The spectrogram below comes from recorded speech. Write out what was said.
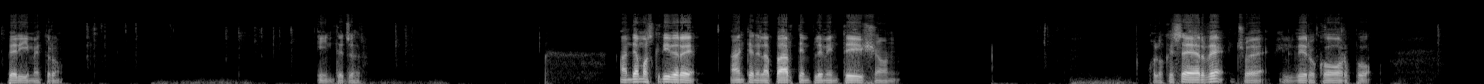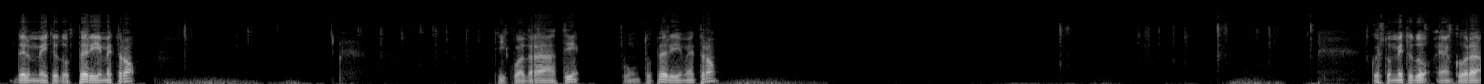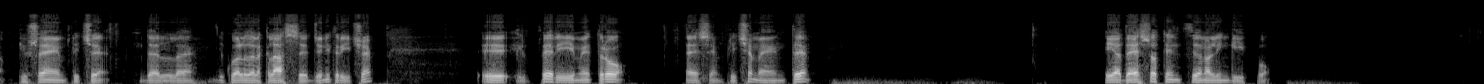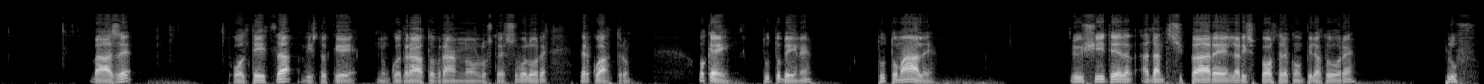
perimetro, integer. Andiamo a scrivere anche nella parte implementation quello che serve, cioè il vero corpo del metodo perimetro, i quadrati, punto perimetro, questo metodo è ancora più semplice del, di quello della classe genitrice e il perimetro è semplicemente e adesso attenzione all'inghippo base o altezza, visto che in un quadrato avranno lo stesso valore, per 4. Ok, tutto bene? Tutto male? Riuscite ad anticipare la risposta del compilatore? Pluff.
